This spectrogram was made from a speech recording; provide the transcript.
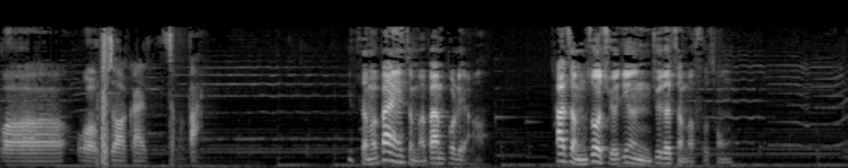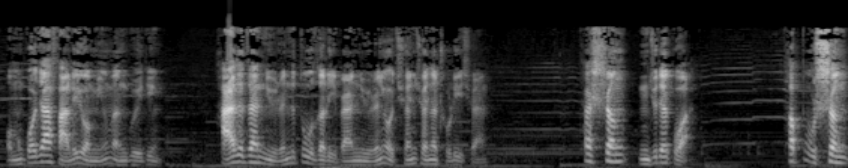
我我不知道该怎么办。你怎么办也怎么办不了，他怎么做决定你就得怎么服从。我们国家法律有明文规定，孩子在女人的肚子里边，女人有全权的处理权。他生你就得管，他不生，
